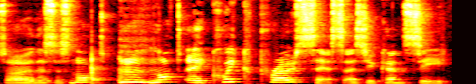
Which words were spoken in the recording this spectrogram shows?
So this is not, not a quick process as you can see.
